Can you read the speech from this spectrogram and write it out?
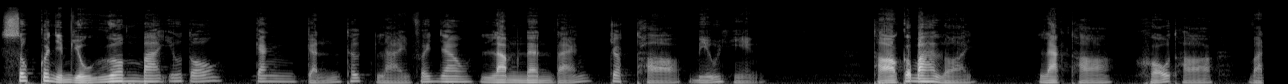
Xúc có nhiệm vụ gom ba yếu tố căn cảnh thức lại với nhau làm nền tảng cho thọ biểu hiện. Thọ có ba loại, lạc thọ, khổ thọ và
